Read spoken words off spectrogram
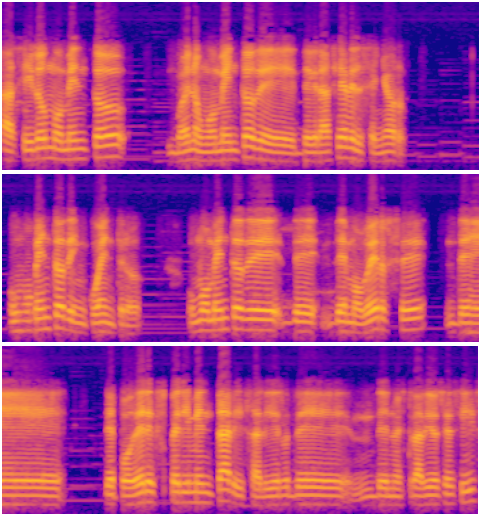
ha sido un momento, bueno, un momento de, de gracia del Señor, un momento de encuentro, un momento de, de, de moverse, de, de poder experimentar y salir de, nuestra diócesis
